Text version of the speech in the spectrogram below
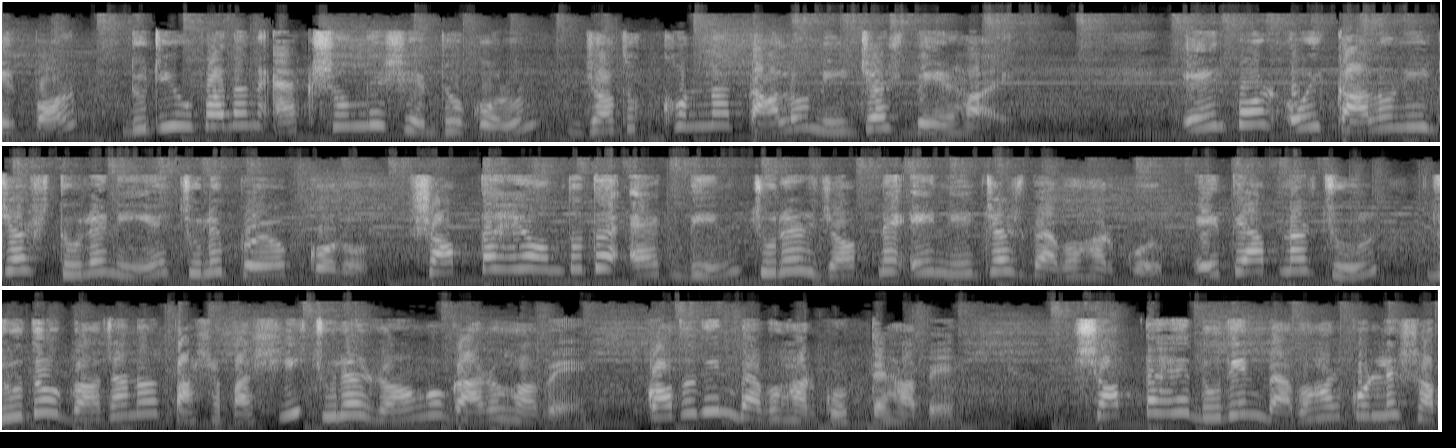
এরপর দুটি উপাদান একসঙ্গে সেদ্ধ করুন যতক্ষণ না কালো নির্যাস বের হয়। এরপর ওই কালো নির্যাস তুলে নিয়ে চুলে প্রয়োগ করুন। সপ্তাহে অন্তত একদিন চুলের যত্নে এই নির্যাস ব্যবহার করুন। এতে আপনার চুল দ্রুত গজানোর পাশাপাশি চুলের রঙও গাঢ় হবে। কতদিন ব্যবহার করতে হবে? সপ্তাহে দুদিন ব্যবহার করলে সব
